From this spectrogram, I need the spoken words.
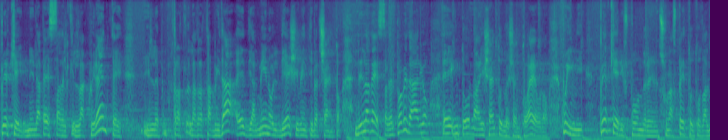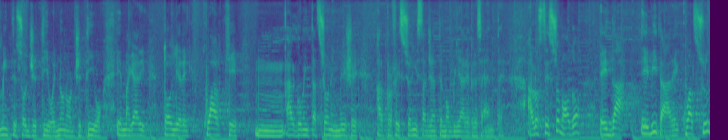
perché nella testa dell'acquirente la trattabilità è di almeno il 10-20%, nella testa del proprietario è intorno ai 100-200 euro. Quindi perché rispondere su un aspetto totalmente soggettivo e non oggettivo e magari togliere qualche mh, argomentazione invece al professionista agente immobiliare presente? Allo stesso modo è da evitare qualsiasi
